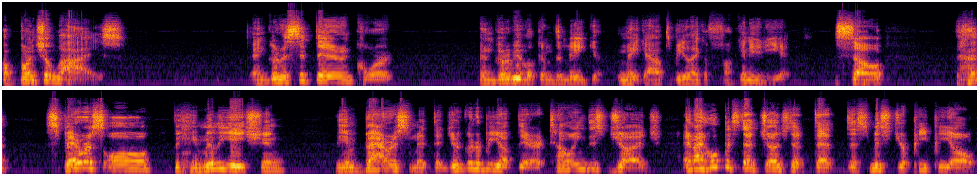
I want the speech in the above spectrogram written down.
a bunch of lies and going to sit there in court and going to be looking to make make out to be like a fucking idiot. So spare us all the humiliation, the embarrassment that you're going to be up there telling this judge and I hope it's that judge that, that dismissed your PPO.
